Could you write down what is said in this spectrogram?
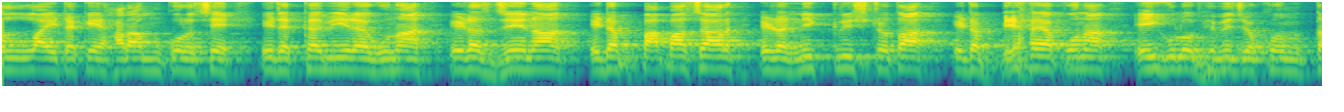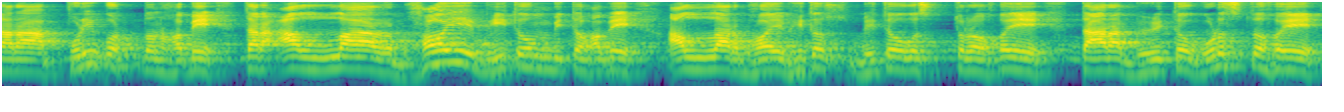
আল্লাহ এটাকে হারাম করেছে, এটা কবিরা গুণা এটা জেনা, এটা পাপাচার, এটা নিকৃষ্টতা, এটা বেহায়াপনা, এইগুলো ভেবে যখন তারা পরিবর্তন হবে, তারা আল্লাহর ভয়ে ভীতম্বিত হবে, আল্লাহর ভয়ে ভীত ভীতগ্রস্ত হয়ে, তারা ভীতগ্রস্ত হয়ে,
